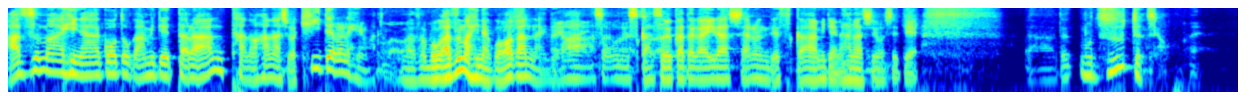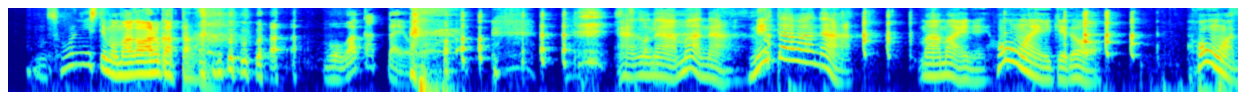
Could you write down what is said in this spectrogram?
東ひな子とか見てたら、あんたの話は聞いてられへんわと。まあ、僕、東ひな子は分かんないんで、はい。はい。ああ、そうですか、そういう方がいらっしゃるんですか、みたいな話をしてて、もうずーっと言うんですよ。もうそれにしても間が悪かったな。もう分かったよ。あのなまあなネタはなまあまあええね。本はええけど本は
